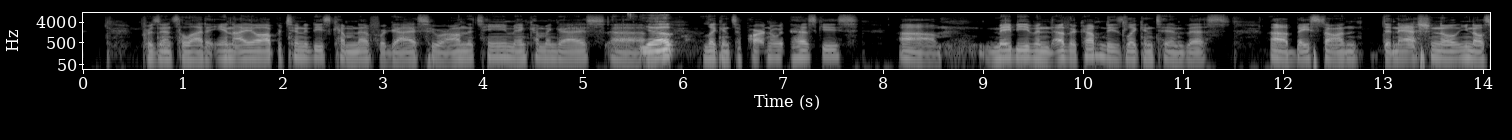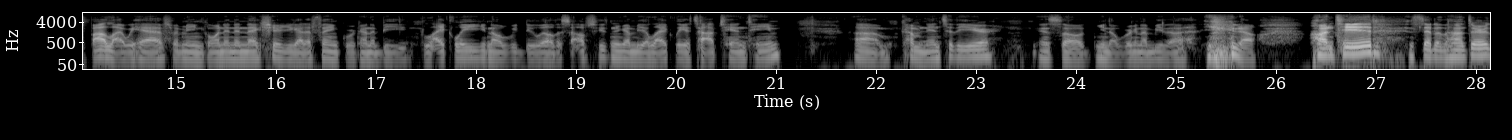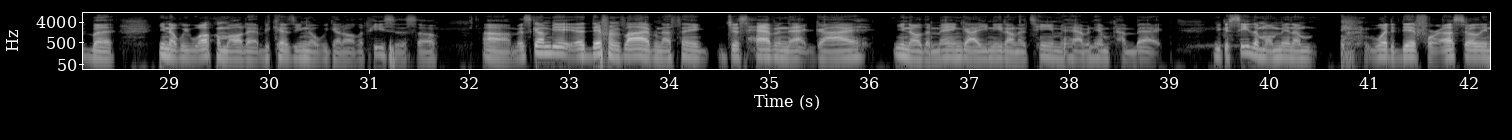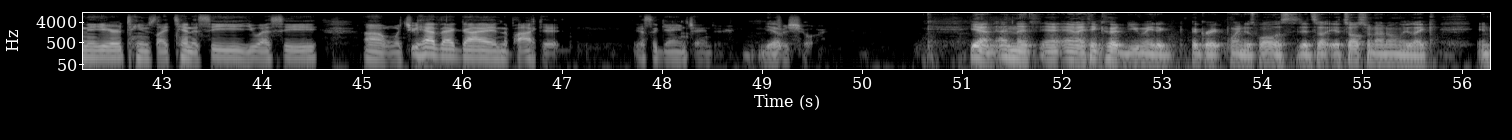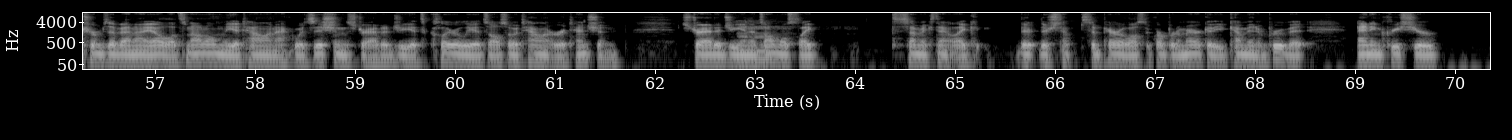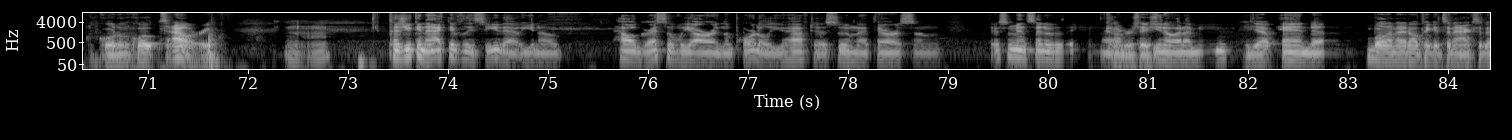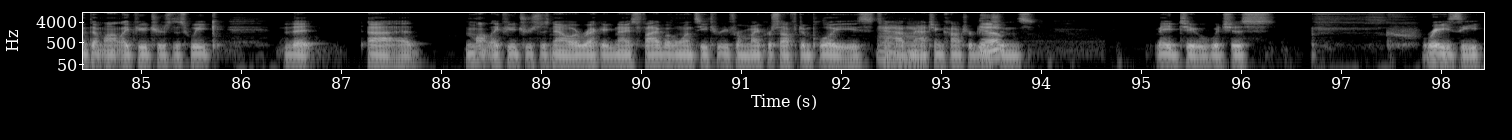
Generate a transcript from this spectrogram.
presents a lot of NIL opportunities coming up for guys who are on the team, incoming guys uh, Yep. looking to partner with the Huskies. Um, maybe even other companies looking to invest uh, based on the national, you know, spotlight we have. I mean, going into next year, you got to think we're going to be likely, you know, we do well this offseason, you're going to be a likely a top 10 team um, coming into the year. And so, you know, we're going to be the, you know, hunted instead of the hunters. But, you know, we welcome all that because, you know, we got all the pieces. So um, it's going to be a, a different vibe. And I think just having that guy, you know, the main guy you need on the team and having him come back, you can see the momentum, what it did for us early in the year, teams like Tennessee, USC. Um, once you have that guy in the pocket, it's a game changer Yep. for sure. Yeah, and and, the, and I think Hood, you made a, a great point as well. Is it's it's also not only like in terms of NIL, it's not only a talent acquisition strategy. It's clearly it's also a talent retention strategy, and it's Mhm. almost like to some extent like there, there's some, some parallels to corporate America that you come in and prove it and increase your quote unquote salary. because you can actively see that you know how aggressive we are in the portal you have to assume that there are some there's some incentivization there. Conversation. you know what i mean Yep. and uh, Well, and I don't think it's an accident that Montlake Futures this week that uh, Montlake Futures is now a recognized 501c3 for Microsoft employees to have Mhm. matching contributions made to, which is crazy.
